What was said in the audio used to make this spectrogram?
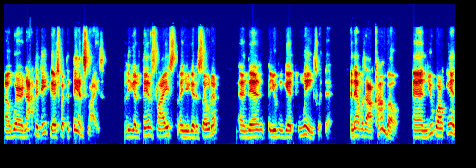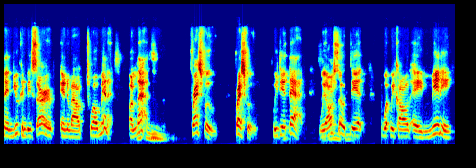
uh, where not the deep dish, but the thin slice. You get a thin slice, and you get a soda, and then you can get wings with it. And that was our combo. And you walk in, and you can be served in about 12 minutes or less. Fresh food, fresh food. We did that. We also did what we called a mini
